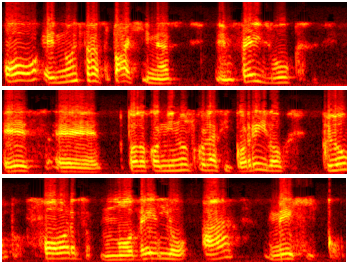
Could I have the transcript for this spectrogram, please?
o en nuestras páginas en Facebook es eh, todo con minúsculas y corrido Club Ford Modelo A México.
